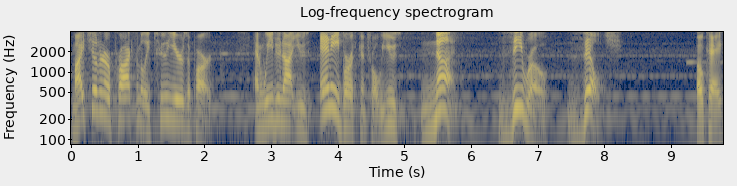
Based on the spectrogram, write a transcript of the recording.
My children are approximately two years apart, and we do not use any birth control. We use none, zero, zilch. Okay?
